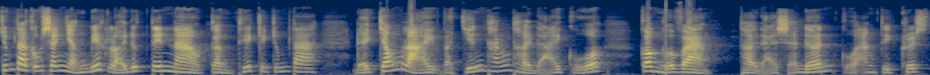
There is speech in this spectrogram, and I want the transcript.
Chúng ta cũng sẽ nhận biết loại đức tin nào cần thiết cho chúng ta để chống lại và chiến thắng thời đại của con ngựa vàng, thời đại sẽ đến của Antichrist.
